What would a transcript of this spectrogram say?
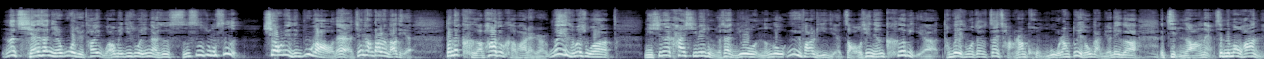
那前三节过去，他我要没记错，应该是十四中四，效率的不高的，经常大量打铁。但他可怕就可怕在这儿。为什么说你现在看西北总决赛，你就能够愈发理解早些年科比啊，他为什么在在场上恐怖，让对手感觉这个紧张呢，甚至冒汗呢？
